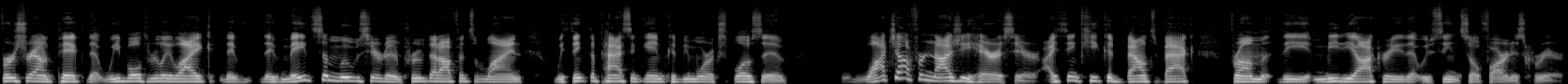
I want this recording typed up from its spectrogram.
first round pick that we both really like. They've they've made some moves here to improve that offensive line. We think the passing game could be more explosive. Watch out for Najee Harris here. I think he could bounce back from the mediocrity that we've seen so far in his career.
